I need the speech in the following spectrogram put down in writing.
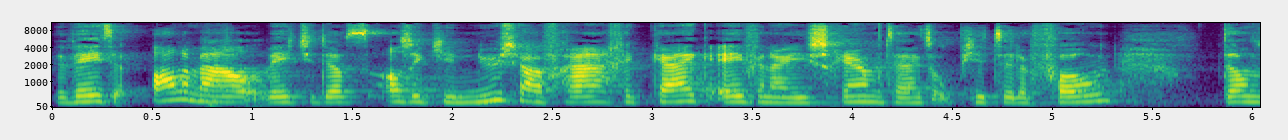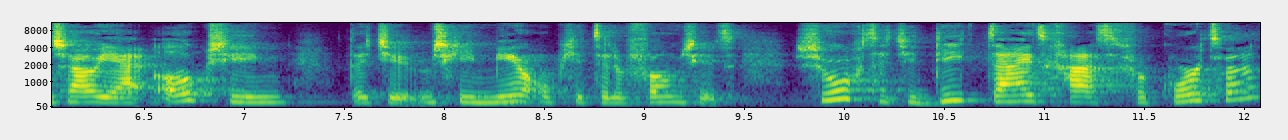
We weten allemaal, weet je, dat als ik je nu zou vragen, kijk even naar je schermtijd op je telefoon, dan zou jij ook zien dat je misschien meer op je telefoon zit. Zorg dat je die tijd gaat verkorten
